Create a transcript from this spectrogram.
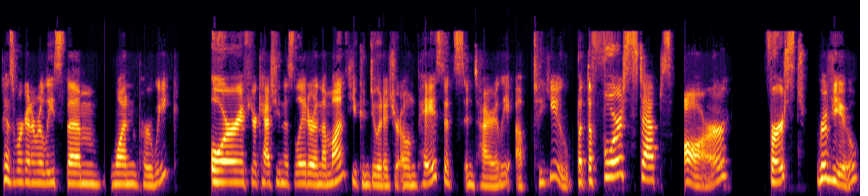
because we're going to release them one per week. Or if you're catching this later in the month, you can do it at your own pace. It's entirely up to you. But the four steps are first, review,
